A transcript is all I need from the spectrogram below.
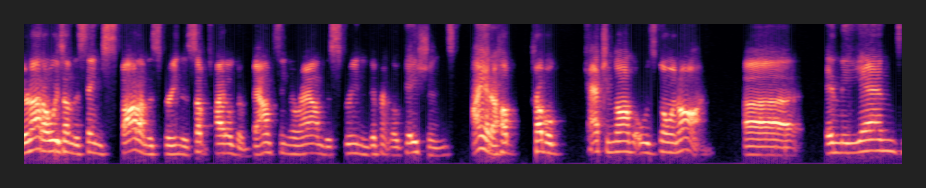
they're not always on the same spot on the screen. The subtitles are bouncing around the screen in different locations. I had a help, trouble catching on what was going on. Uh, in the end,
